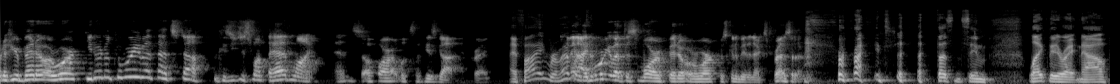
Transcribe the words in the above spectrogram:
But if you're Beto O'Rourke, you don't have to worry about that stuff because you just want the headline. And so far, it looks like he's gotten it, Greg. If I remember, I would worry about this more if Beto O'Rourke was going to be the next president. right. That doesn't seem likely right now.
